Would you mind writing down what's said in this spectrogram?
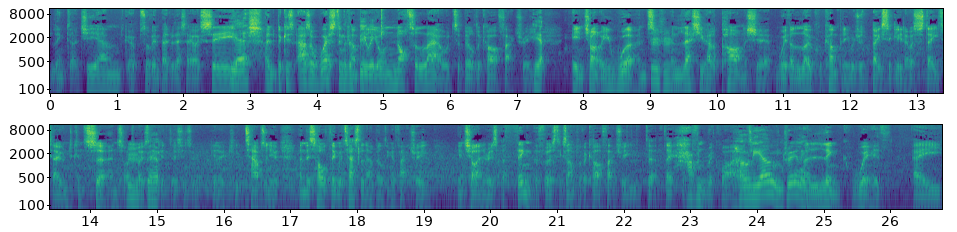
linked? Uh, GM, uh, sort of in bed with SAIC. Yes. and because as a Western With a company, Buick. you're not allowed to build a car factory. Yep. In China, or you weren't, Mm-hmm. unless you had a partnership with a local company, which was basically, you know, a state-owned concern. So I suppose Mm, yeah. they could, they should, you know, keep tabs on you. And this whole thing with Tesla now building a factory in China is, I think, the first example of a car factory that they haven't required wholly owned, really. a link with a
